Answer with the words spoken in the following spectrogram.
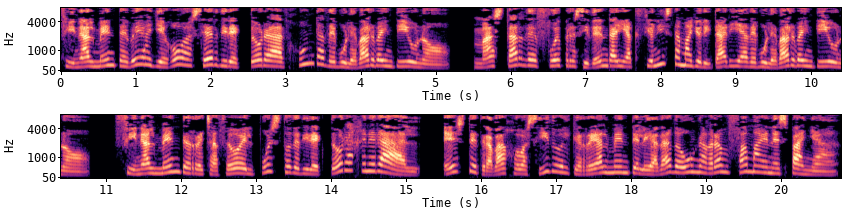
Finalmente Bea llegó a ser directora adjunta de Boulevard 21. Más tarde fue presidenta y accionista mayoritaria de Boulevard 21. Finalmente rechazó el puesto de directora general. Este trabajo ha sido el que realmente le ha dado una gran fama en España,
